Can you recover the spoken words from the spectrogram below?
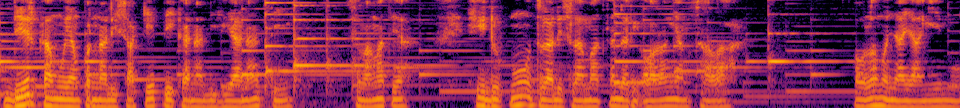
Dear kamu yang pernah disakiti karena dihianati, semangat ya. Hidupmu telah diselamatkan dari orang yang salah. Allah menyayangimu,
